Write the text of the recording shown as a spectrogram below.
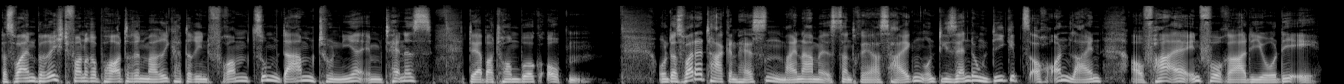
Das war ein Bericht von Reporterin Marie-Katharin Fromm zum Damenturnier im Tennis der Bad Homburg Open. Und das war der Tag in Hessen. Mein Name ist Andreas Heigen und die Sendung, die gibt's auch online auf hrinforadio.de.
